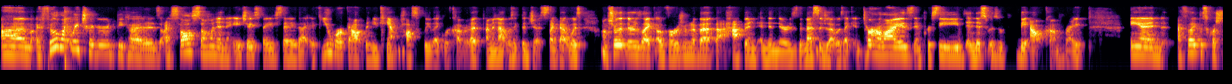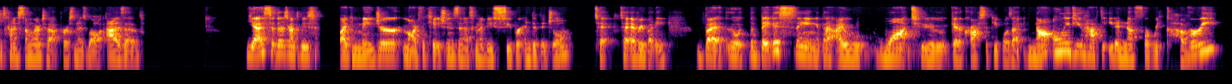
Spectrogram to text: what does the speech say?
um, I feel lightly triggered because I saw someone in the HA space say that if you work out, then you can't possibly like recover. That I mean, that was like the gist. Like that was, I'm sure that there's like a version of that that happened, and then there's the message that was like internalized and perceived, and this was the outcome, right? And I feel like this question is kind of similar to that person as well, as of yes, there's going to be like major modifications, and that's going to be super individual to, to everybody. but the, the biggest thing that I want to get across to people is that not only do you have to eat enough for recovery,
